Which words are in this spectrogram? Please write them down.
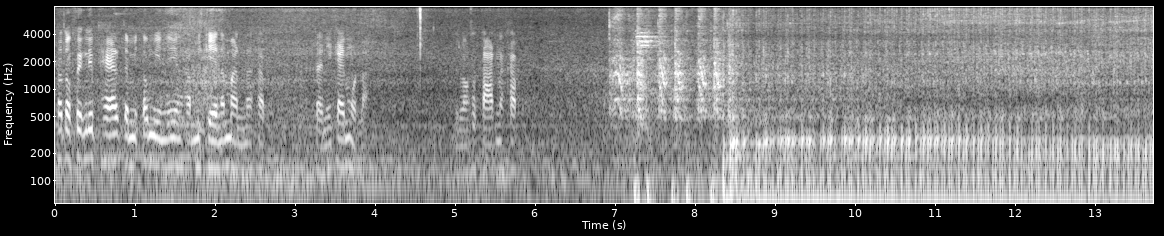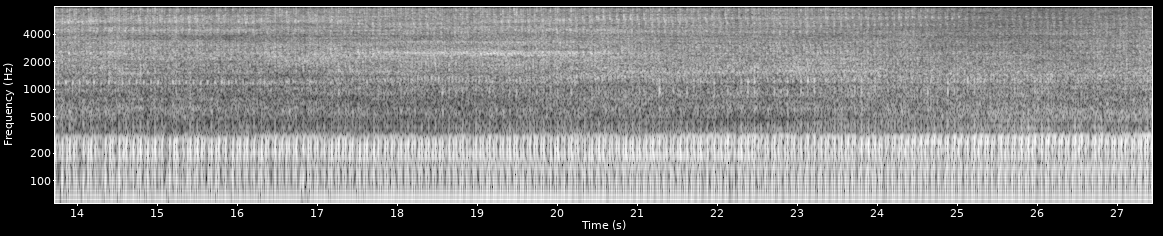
ถ้าตัวเฟกลิฟแท้จะมีต้องมีนี่ครับ มีเกณฑ์น้ำมันนะครับ แต่นนี้ใกล้หมดละ เดี๋ยวลองสตาร์ทนะครับ ส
